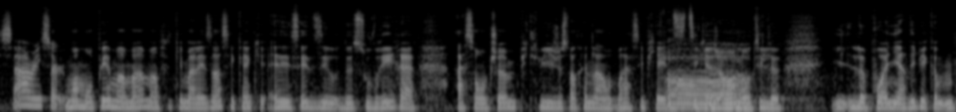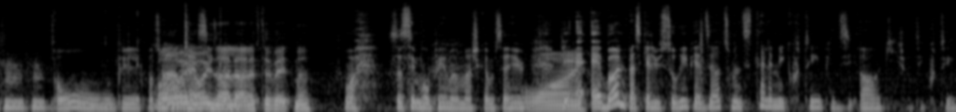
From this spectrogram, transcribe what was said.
Sorry, sorry. Moi, mon pire moment, mais en fait, qui est malaisant, c'est quand elle essaie de, de s'ouvrir à, à son chum, puis que lui est juste en train de l'embrasser, puis elle dit tu que genre Ah. l'autre, il l'a- il poignardé, puis comme hum, hum, oh, puis il continue Ouais, à ouais, l'embrasser. ouais, ils comme- enlèvent tes vêtements. Ça, c'est mon pire moment, je suis comme sérieux. Puis Ouais. elle, elle est bonne parce qu'elle lui sourit, puis elle dit Ah, tu m'as dit que t'allais m'écouter, puis il dit Ah, ok, je vais t'écouter.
